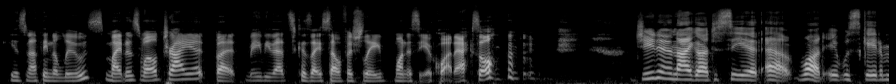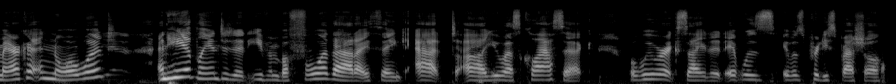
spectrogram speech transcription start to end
he has nothing to lose. Might as well try it, but maybe that's because I selfishly want to see a quad axel. Gina and I got to see it at what? It was Skate America in Norwood. Yeah and he had landed it even before that i think at uh, us classic. But we were excited. It was it was pretty special.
